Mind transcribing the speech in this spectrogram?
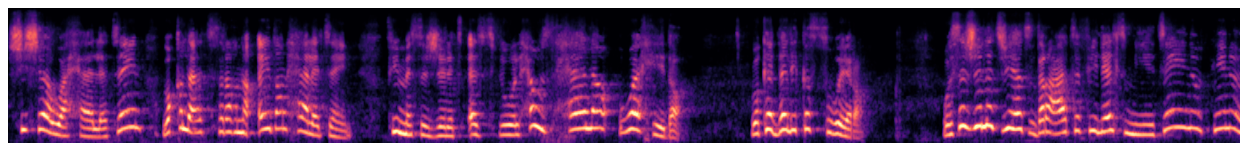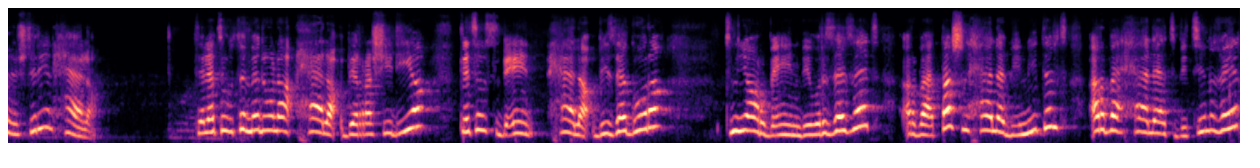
شيشاوة حالتين وقلعة سرغنة أيضا حالتين. فيما سجلت أسفي والحوز حالة واحدة. وكذلك الصويرة. وسجلت جهة درعا فيلال 222 حالة. 83 حالة بالرشيدية 73 حالة بزاغورة 48 بورزازات 14 حالة بميدلت 4 حالات بتنغير.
